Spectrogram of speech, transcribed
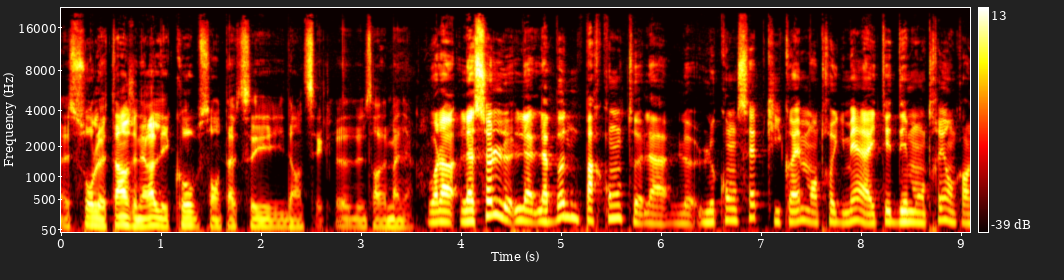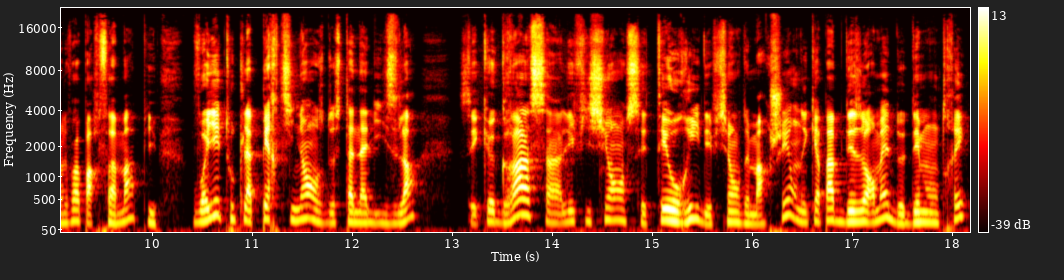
euh, sur le temps en général, les courbes sont assez identiques d'une certaine manière. Voilà, la seule, la, bonne par contre, le, concept qui quand même entre guillemets a été démontré encore une fois par Fama, puis voyez toute la pertinence de cette analyse-là, c'est que grâce à l'efficience et théorie d'efficience des marchés, on est capable désormais de démontrer,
